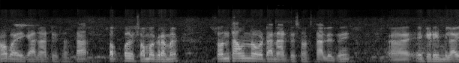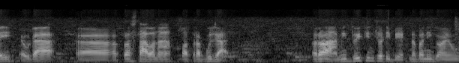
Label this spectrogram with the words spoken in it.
नभएका नाट्य संस्था सबै समग्रमा सन्ताउन्नवटा नाट्य संस्थाले चाहिँ एकाडेमीलाई एउटा प्रस्तावना पत्र बुझायो र हामी दुई तिनचोटि भेट्न पनि गयौँ।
